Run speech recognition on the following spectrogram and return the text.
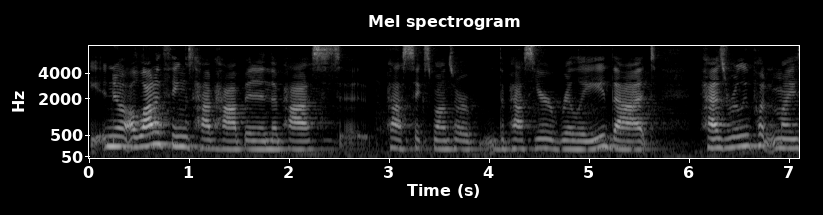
you know, a lot of things have happened in the past past six months or the past year, really, that has really put my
